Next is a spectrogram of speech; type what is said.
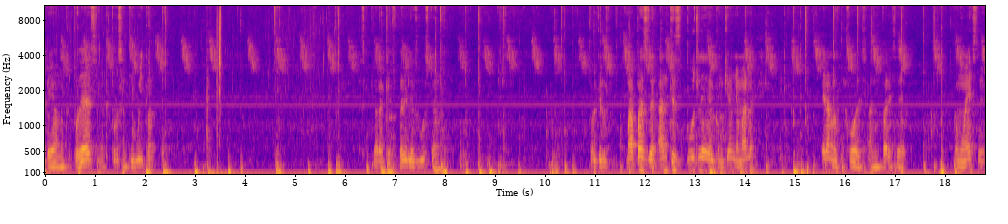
creo, no que poder, sino que puros antiguitos. Para que espero y les guste. Porque los mapas de antes, puzzle, como quieran llamarle, eran los mejores, a mi parecer. Como este,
